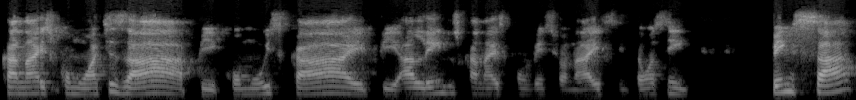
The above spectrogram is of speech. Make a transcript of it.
canais como WhatsApp, como o Skype, além dos canais convencionais. Então, assim, pensar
